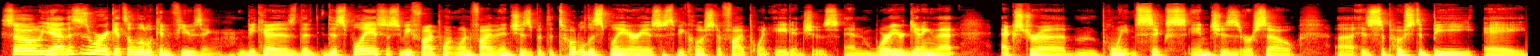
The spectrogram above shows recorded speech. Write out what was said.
So yeah, this is where it gets a little confusing because the display is supposed to be 5.15 inches, but the total display area is supposed to be closer to 5.8 inches, and where you're getting that extra mm, 0.6 inches or so uh, is supposed to be a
